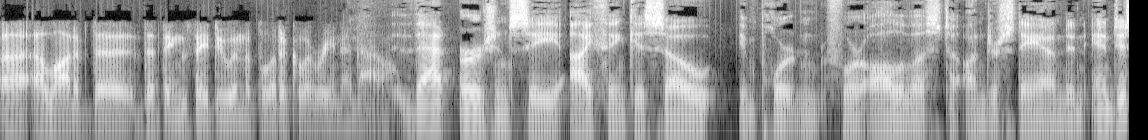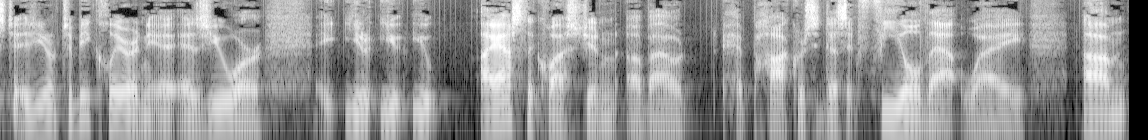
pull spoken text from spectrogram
uh, a lot of the the things they do in the political arena now. That urgency, I think, is so important for all of us to understand. And and just to, you know, to be clear, and as you were, you you you, I asked the question about hypocrisy. Does it feel that way? Um,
